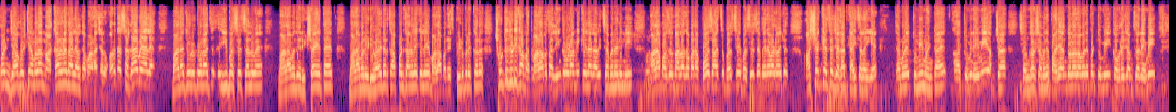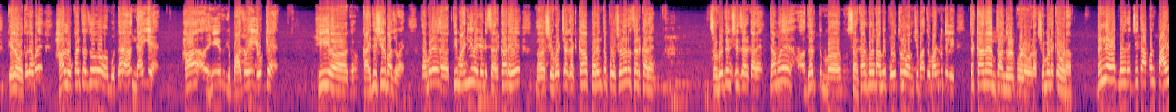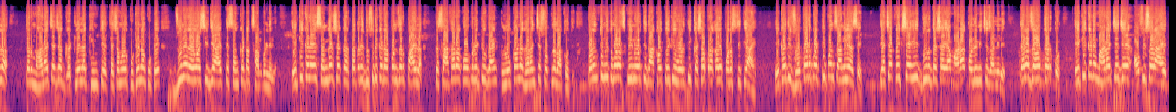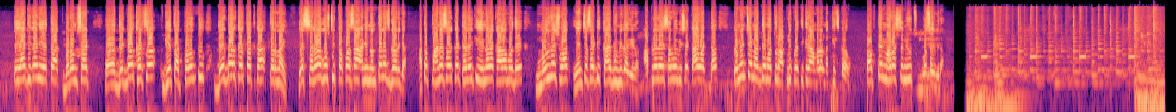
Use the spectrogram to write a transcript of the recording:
पण ज्या गोष्टी आम्हाला नाकारण्यात आल्या होत्या म्हाडाच्या लोकांना त्या सगळ्या मिळाल्या. म्हाडाच्या रूटवर आज ई बसेस चालू आहे. म्हाडामध्ये रिक्षा येत आहेत. म्हाडामध्ये डिवायडरचं आपण चांगले केले. म्हाडामध्ये स्पीड ब्रेकर छोटी छोटी कामात म्हाडाचा लिंक रोड आम्ही केला गावित साहेबांनी मी. म्हाडापासून मला जबरा बस आज बसचे बसेस फेऱ्या वाढवायच्या अशक्य असं जगात काहीच नाहीये. त्यामुळे तुम्ही म्हणताय तुम्ही नेहमी आमच्या संघर्षामध्ये पाणी आंदोलनामध्ये पण तुम्ही कव्हरेज आमचं नेहमी केलं होतं. त्यामुळे हा लोकांचा जो मुद्दा हा न्याय्य आहे. हा ही बाजू ही योग्य आहे. ही कायदेशीर बाजू आहे. त्यामुळे ती मांडली पाहिजे आणि सरकार हे शेवटच्या घटकापर्यंत पोहोचणारं सरकार आहे. संवेदनशील सरकार आहे. त्यामुळे जर सरकारपर्यंत आम्ही पोहोचलो आमची बाजू मांडून दिली तर का नाही आमचं आंदोलन पूर्ण होणार? शंभर टक्के होणार. धन्यवाद भैरजी तर आपण पाहिलं तर म्हाडाच्या ज्या घटलेल्या किमती आहेत त्याच्यामुळे कुठे ना कुठे जुने रहिवासी जे आहेत ते संकटात सापडलेले आहेत. एकीकडे संघर्ष करतात आणि दुसरीकडे आपण जर पाहिलं तर सातारा कोऑपरेटिव्ह बँक लोकांना घरांचे स्वप्न दाखवते. परंतु मी तुम्हाला स्क्रीनवरती दाखवतोय की वरती कशा प्रकारे परिस्थिती आहे. एखादी झोपडपट्टी पण चांगली असेल त्याच्यापेक्षाही दुर्दशा या म्हाडा कॉलनीची झालेली आहे. त्याला जबाबदार कोण? एकीकडे म्हाडाचे जे ऑफिसर आहेत ते या ठिकाणी येतात भरमसाठ देखभाल खर्च घेतात परंतु देखभाल करतात का? तर नाही. या सगळ्या गोष्टी तपासा आणि नंतरच घर घ्या. आता पाण्यासारखं ठरेल की येणाऱ्या काळामध्ये मयुरेश वाघ यांच्यासाठी काय भूमिका घेणार? आपल्याला हे सर्व विषय काय वाटतं? कमेंटच्या माध्यमातून आपली प्रतिक्रिया आम्हाला नक्कीच कळवा. Top ten Maharashtra news Vasai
